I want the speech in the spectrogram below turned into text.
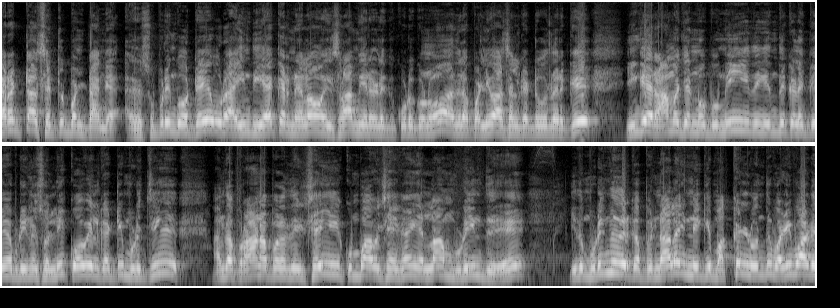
கரெக்டா செட்டில் பண்ணிட்டாங்க. சுப்ரீம் கோர்ட்டே ஒரு ஐந்து ஏக்கர் நிலம் இஸ்லாமியர்களுக்கு கொடுக்கணும் அதுல பள்ளிவாசல் கட்டுவதற்கு. இங்கே ராம ஜென்மபூமி இது இந்துக்களுக்கு அப்படின்னு சொல்லி கோவில் கட்டி முடிச்சு அந்த பிராண பிரதிஷ்டை கும்பாபிஷேகம் எல்லாம் முடிந்து இது முடிந்ததற்கு பின்னால இன்னைக்கு மக்கள் வந்து வழிபாடு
